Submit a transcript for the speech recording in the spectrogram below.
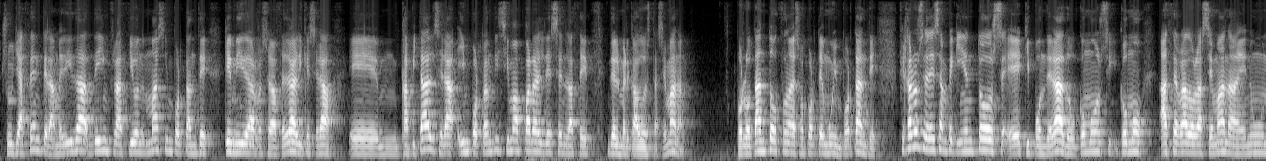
subyacente, la medida de inflación más importante que mide la Reserva Federal y que será eh, capital, será importantísima para el desenlace del mercado esta semana. Por lo tanto, zona de soporte muy importante. Fijaros el S&P 500 equiponderado, cómo, cómo ha cerrado la semana en un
